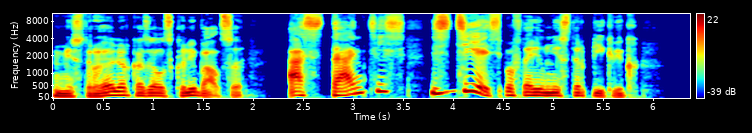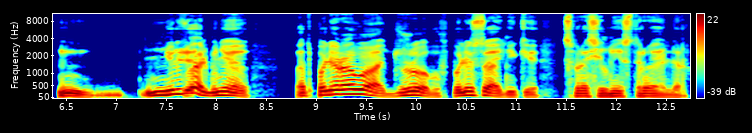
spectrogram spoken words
Мистер Эллер, казалось, колебался. «Останьтесь здесь», — повторил мистер Пиквик. «Нельзя ли мне отполировать Джоба в полисаднике?» — спросил мистер Уэллер.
